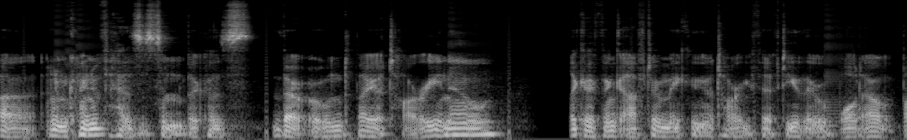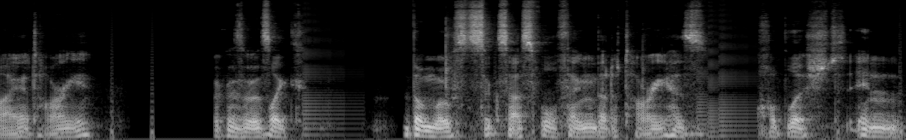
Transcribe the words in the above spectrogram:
uh, and I'm kind of hesitant because they're owned by Atari now. Like, I think after making Atari 50, they were bought out by Atari. Because it was, like, the most successful thing that Atari has published in,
